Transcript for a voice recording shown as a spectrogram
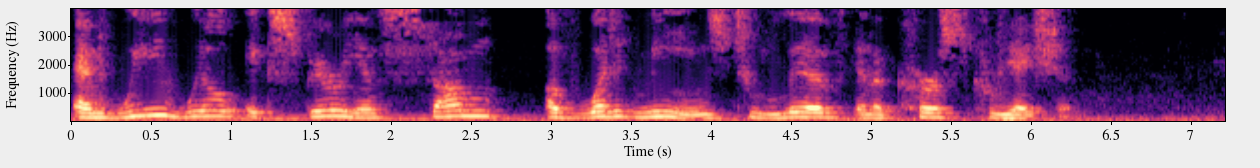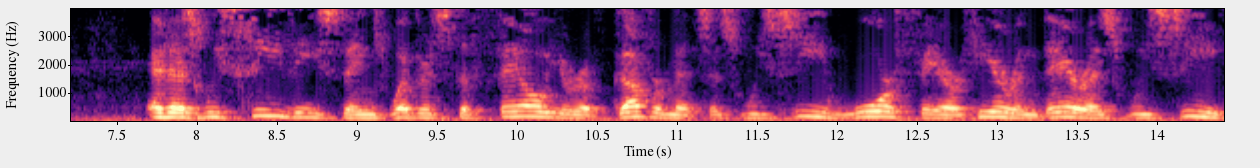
And we will experience some of what it means to live in a cursed creation. And as we see these things, whether it's the failure of governments, as we see warfare here and there, as we see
